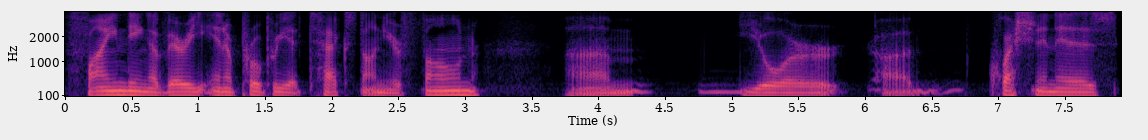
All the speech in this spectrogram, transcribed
finding a very inappropriate text on your phone. Um, your uh, question is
